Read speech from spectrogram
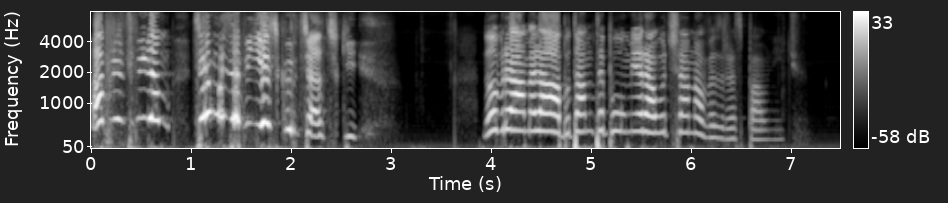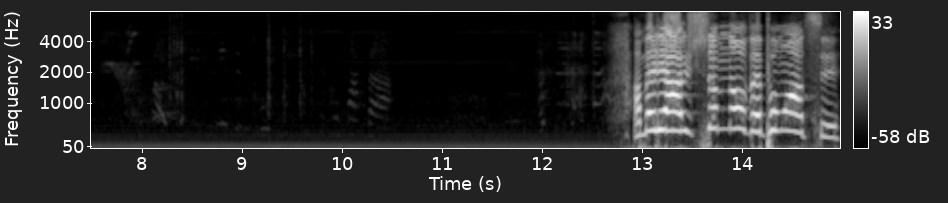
A przed chwilą czemu zabijesz kurczaczki? Dobra, Amela, bo tamte poumierały, trzeba nowe zrespawnić. Amelia, już są nowe pomocy.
